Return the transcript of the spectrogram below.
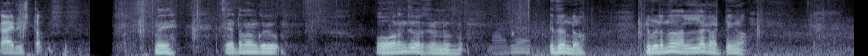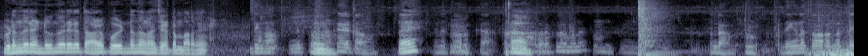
കാര്യഷ്ടം ചേട്ടൻ നമുക്കൊരു ഓറഞ്ച് പറിച്ചുകൊണ്ട് വന്നു. ഇതുണ്ടോ? ഇവിടുന്ന് നല്ല കട്ടിങ്ങാണ് ഇവിടുന്ന് രണ്ടു മൂന്ന് പേരൊക്കെ താഴെ പോയിട്ടുണ്ടെന്നാണ് ചേട്ടൻ പറഞ്ഞത് ഇതിങ്ങനെ തുറന്നിട്ട്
